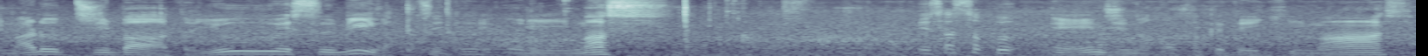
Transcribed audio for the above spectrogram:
えマルチバーと USB がついております。で早速、えエンジンの方かけていきます。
